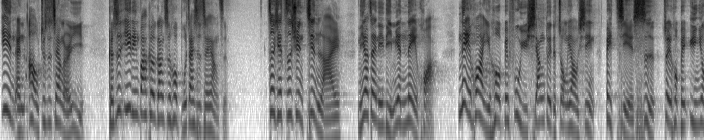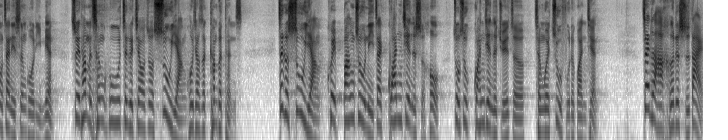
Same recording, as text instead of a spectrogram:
in and out 就是这样而已。可是，一零八课纲之后不再是这样子。这些资讯进来，你要在你里面内化，内化以后被赋予相对的重要性，被解释，最后被运用在你生活里面。所以他们称呼这个叫做素养，或叫做 competence。这个素养会帮助你在关键的时候做出关键的抉择，成为祝福的关键。在喇合的时代。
